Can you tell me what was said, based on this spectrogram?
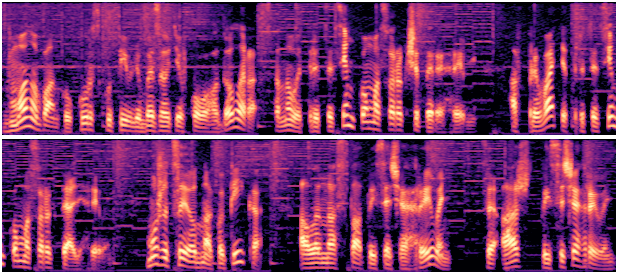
В Монобанку курс купівлі безготівкового долара становить 37,44 гривні, а в приваті 37,45 гривень. Може це і одна копійка, але на 100 тисячах гривень це аж 1000 гривень.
